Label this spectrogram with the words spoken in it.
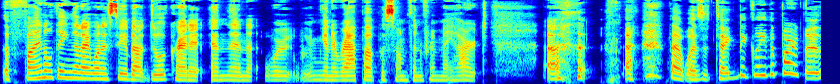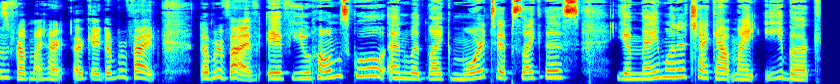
The final thing that I want to say about dual credit, and then we're, I'm going to wrap up with something from my heart. That wasn't technically the part that was from my heart. Okay, number five. Number five. If you homeschool and would like more tips like this, you may want to check out my ebook,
